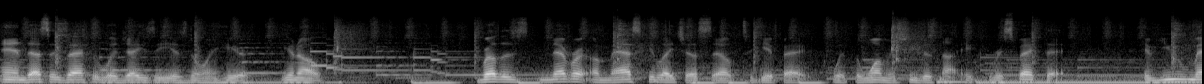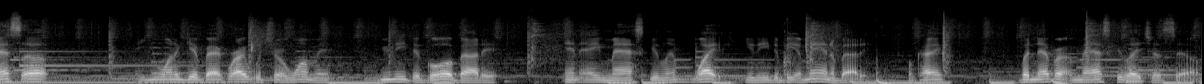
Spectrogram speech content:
And that's exactly what Jay-Z is doing here. You know, brothers, never emasculate yourself to get back with the woman. She does not respect that. If you mess up and you want to get back right with your woman, you need to go about it in a masculine way. You need to be a man about it, okay? But never emasculate yourself.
